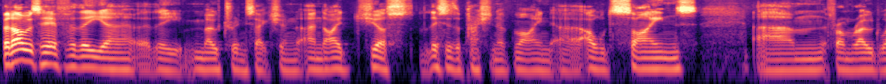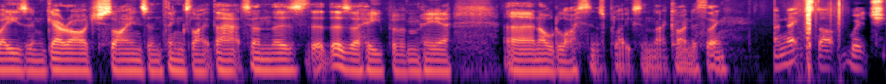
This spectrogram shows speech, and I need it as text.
But I was here for the uh, the motoring section, and I just this is a passion of mine. Uh, old signs um, from roadways and garage signs and things like that. And there's there's a heap of them here and old license plates and that kind of thing. Next up, which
